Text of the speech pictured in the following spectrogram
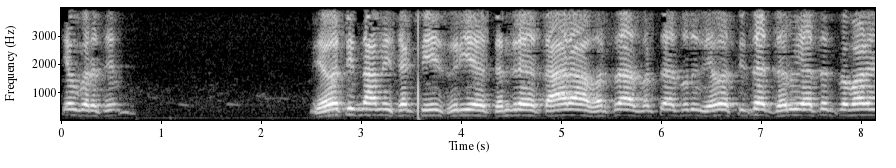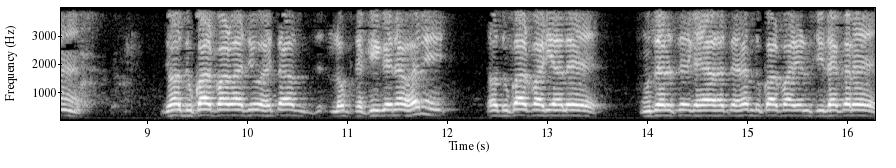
કેવું કરે છે? વ્યવસ્થિત નામની શક્તિ, સૂર્ય, ચંદ્ર, તારા, વરસાદ વરસાદ બધું વ્યવસ્થિત જ, જરૂરિયાત પ્રમાણે. જો દુકાળ પાડવા જેવો હોય તો લોકો ચકી ગયા હોય ને, તો દુકાળ પાડી આલે. ઉધર ગયા હોય ત્યારે દુકાળ પાડીને સીધા કરે.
